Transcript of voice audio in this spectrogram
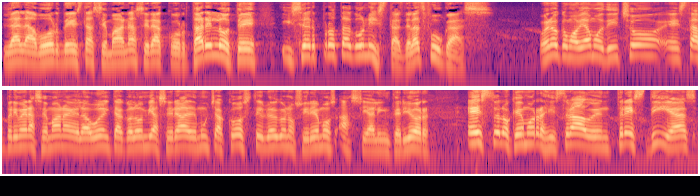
la labor de esta semana será cortar el lote y ser protagonistas de las fugas. Bueno, como habíamos dicho, esta primera semana de la Vuelta a Colombia será de mucha costa y luego nos iremos hacia el interior. Esto es lo que hemos registrado en tres días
